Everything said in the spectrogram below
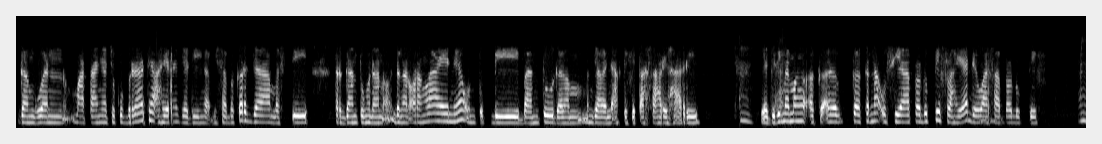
gangguan matanya cukup berat ya akhirnya jadi nggak bisa bekerja, mesti tergantung dengan dengan orang lain ya untuk dibantu dalam menjalani aktivitas sehari-hari. Hmm. Ya jadi memang uh, ke, ke, kena usia produktif lah ya dewasa hmm. produktif. Hmm,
